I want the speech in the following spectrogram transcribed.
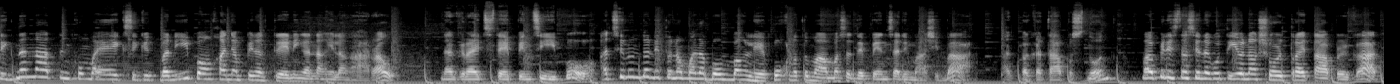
tignan natin kung ma-execute ba ni Ipo ang kanyang pinagtrainingan ng ilang araw. Nag-right step in si Ipo at sinundan ito ng malabombang lepok na tumama sa depensa ni Mashiba. At pagkatapos nun, mabilis na sinagot iyon ng short right uppercut.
